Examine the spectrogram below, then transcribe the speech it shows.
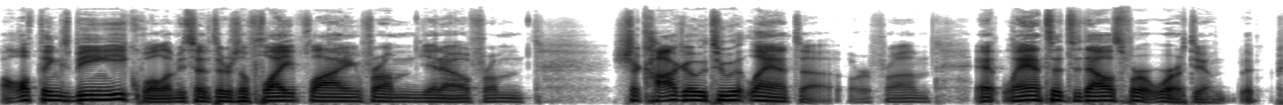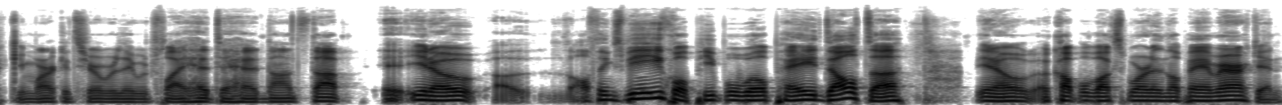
all things being equal. I mean, so if there's a flight flying from you know from Chicago to Atlanta or from Atlanta to Dallas Fort Worth, you know, picking markets here where they would fly head to head nonstop. You know, uh, all things being equal, people will pay Delta, you know, a couple bucks more than they'll pay American.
